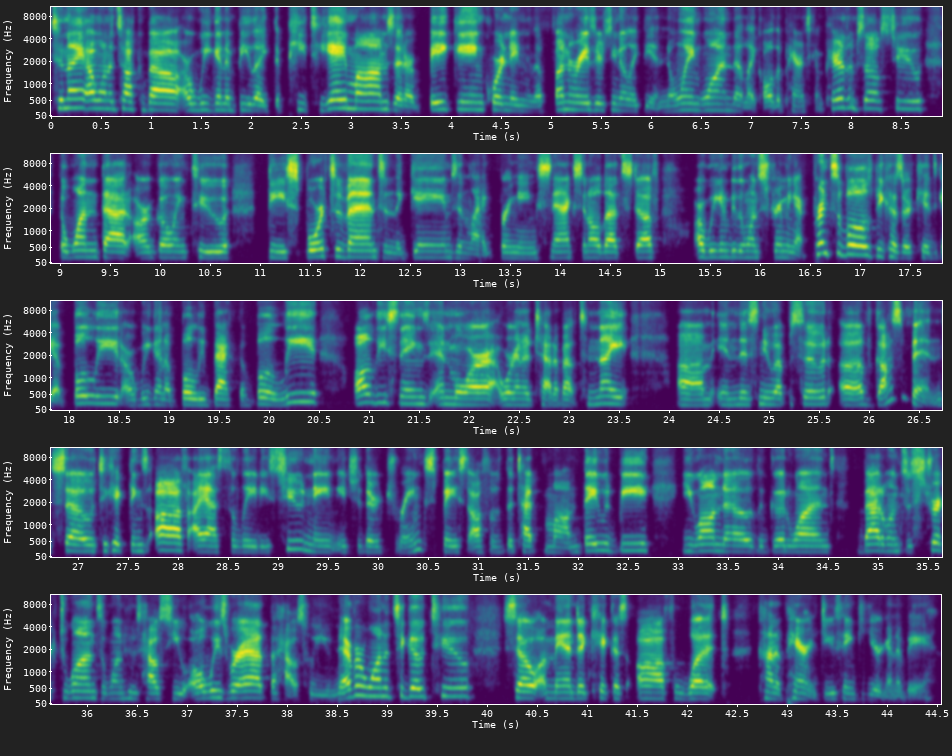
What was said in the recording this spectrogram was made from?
tonight I want to talk about are we going to be like the PTA moms that are baking, coordinating the fundraisers, you know, like the annoying one that like all the parents compare themselves to, the one that are going to the sports events and the games and like bringing snacks and all that stuff. Are we going to be the ones screaming at principals because their kids get bullied? Are we going to bully back the bully? All these things and more we're going to chat about tonight um, in this new episode of Gossipin'. So, to kick things off, I asked the ladies to name each of their drinks based off of the type of mom they would be. You all know the good ones, the bad ones, the strict ones, the one whose house you always were at, the house who you never wanted to go to. So, Amanda, kick us off. What kind of parent do you think you're going to be?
